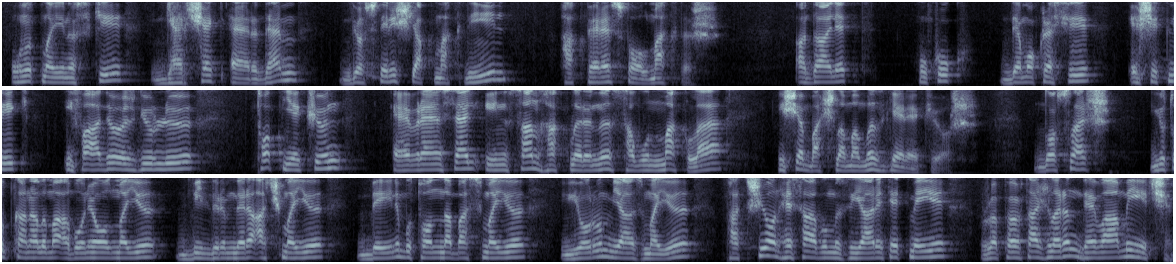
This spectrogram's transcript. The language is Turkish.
Unutmayınız ki gerçek erdem gösteriş yapmak değil, hakperest olmaktır. Adalet, hukuk, demokrasi, eşitlik, ifade özgürlüğü, topyekün evrensel insan haklarını savunmakla işe başlamamız gerekiyor. Dostlar, YouTube kanalıma abone olmayı, bildirimleri açmayı, beğeni butonuna basmayı, yorum yazmayı, Patreon hesabımı ziyaret etmeyi, röportajların devamı için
